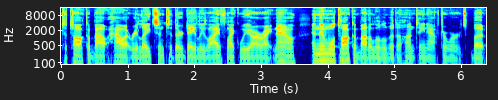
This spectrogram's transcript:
to talk about how it relates into their daily life like we are right now. And then we'll talk about a little bit of hunting afterwards. But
